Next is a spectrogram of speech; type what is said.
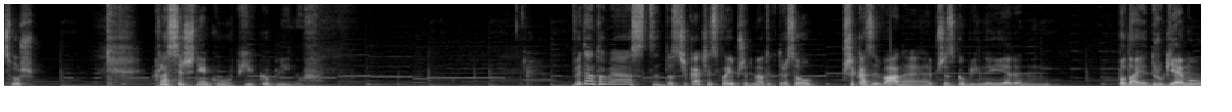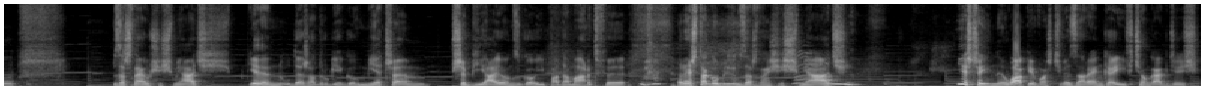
cóż, klasycznie głupich goblinów. Wy natomiast dostrzegacie swoje przedmioty, które są przekazywane przez gobliny. Jeden podaje drugiemu, zaczynają się śmiać, Jeden uderza drugiego mieczem, przebijając go i pada martwy. Reszta goblinów zaczyna się śmiać. Jeszcze inny łapie właściwie za rękę i wciąga gdzieś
